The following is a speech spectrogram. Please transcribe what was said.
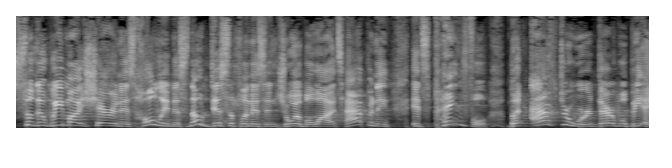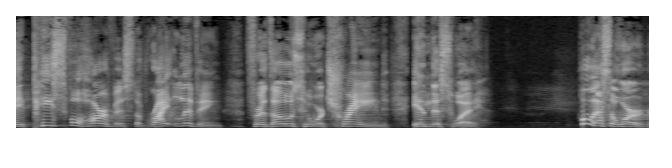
so that we might share in his holiness. No discipline is enjoyable while it's happening, it's painful. But afterward, there will be a peaceful harvest of right living for those who are trained in this way. Oh, that's a word.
